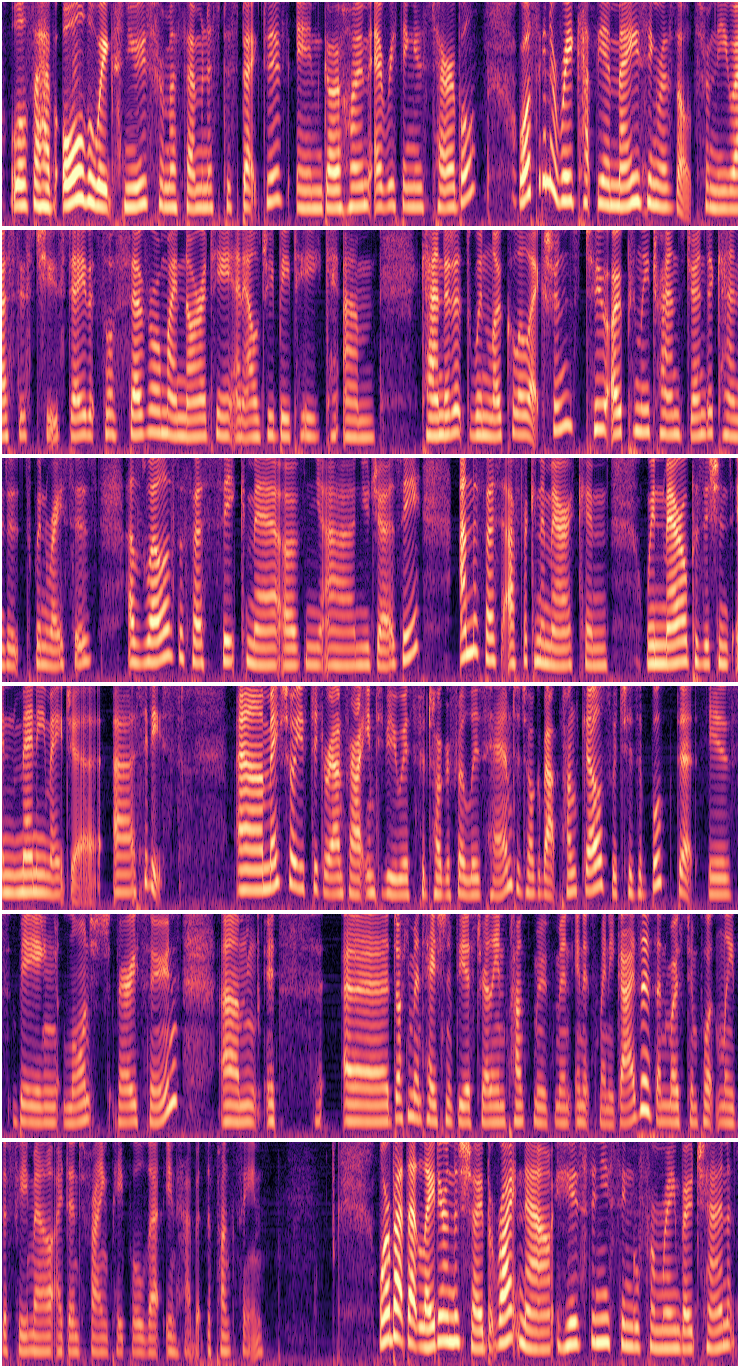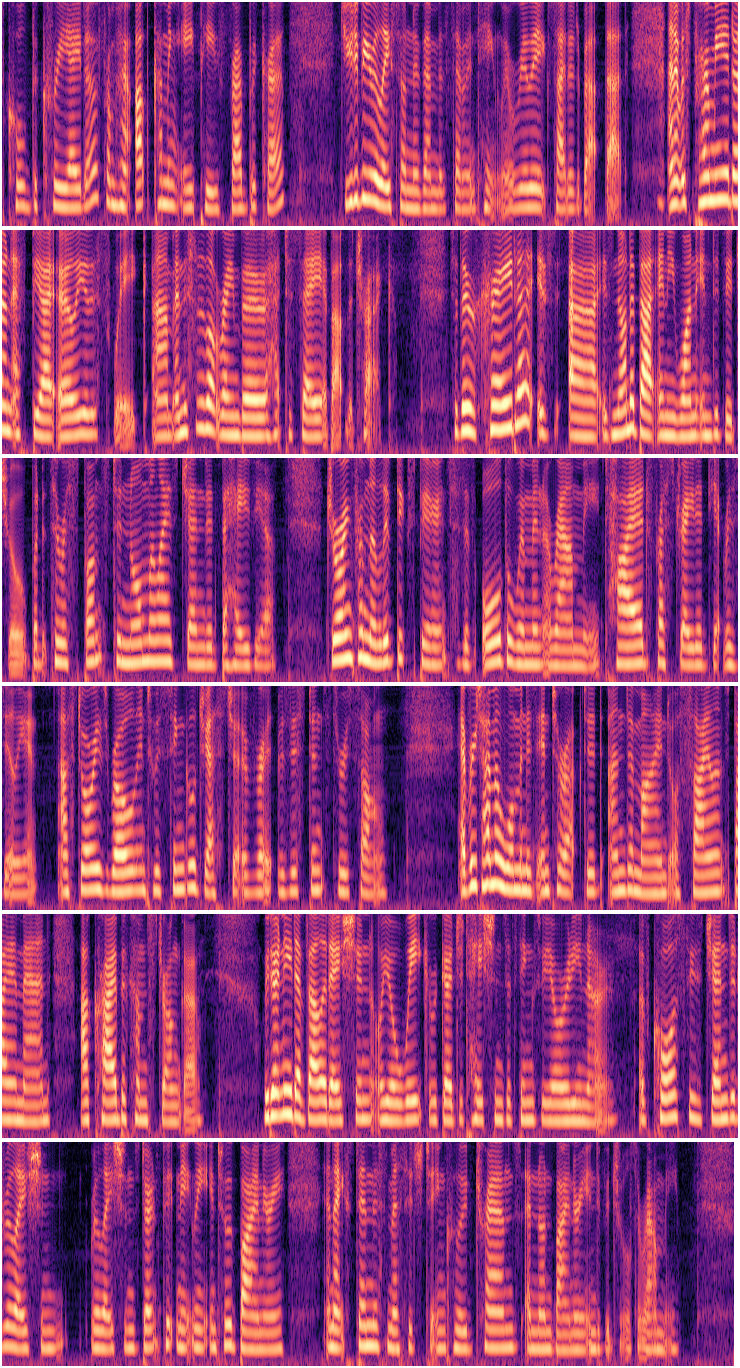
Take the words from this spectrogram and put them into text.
We'll also have all the week's news from a feminist perspective in Go Home, Everything is Terrible. We're also going to recap the amazing results from the US this Tuesday that saw several minority and LGBT um, candidates win local elections, two openly transgender candidates win races, as well as the first Sikh mayor of uh, New Jersey and the first African American win mayoral positions in many major uh, cities. Uh, make sure you stick around for our interview with photographer Liz Ham to talk about Punk Girls, which is a book that is being launched very soon. Um, it's a documentation of the Australian punk movement in its many guises, and most importantly, the female identifying people that inhabit the punk scene. More about that later in the show, but right now, here's the new single from Rainbow Chan. It's called The Creator from her upcoming EP, Fabrica, due to be released on November 17th. We're really excited about that. And it was premiered on FBI earlier this week, um, and this is what Rainbow had to say about the track. So the creator is uh, is not about any one individual, but it's a response to normalized gendered behavior, drawing from the lived experiences of all the women around me, tired, frustrated yet resilient. Our stories roll into a single gesture of re- resistance through song. Every time a woman is interrupted, undermined, or silenced by a man, our cry becomes stronger. We don't need a validation or your weak regurgitations of things we already know. Of course, these gendered relation, relations don't fit neatly into a binary, and I extend this message to include trans and non binary individuals around me.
